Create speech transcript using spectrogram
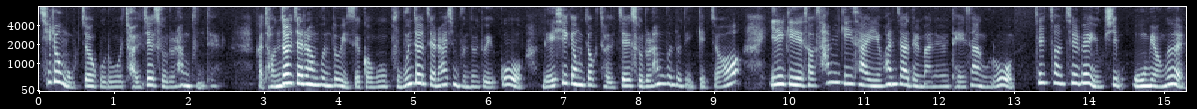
치료 목적으로 절제술을 한 분들. 그러니까 전절제를 한 분도 있을 거고 부분 절제를 하신 분들도 있고 내시경적 절제술을 한 분들도 있겠죠. 1기에서 3기 사이 환자들만을 대상으로 7,765명을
